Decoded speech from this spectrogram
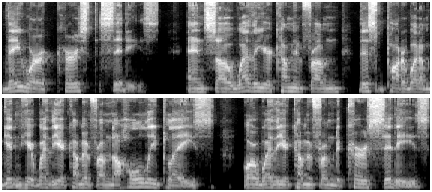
they were cursed cities. And so, whether you're coming from this part of what I'm getting here, whether you're coming from the holy place or whether you're coming from the cursed cities,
